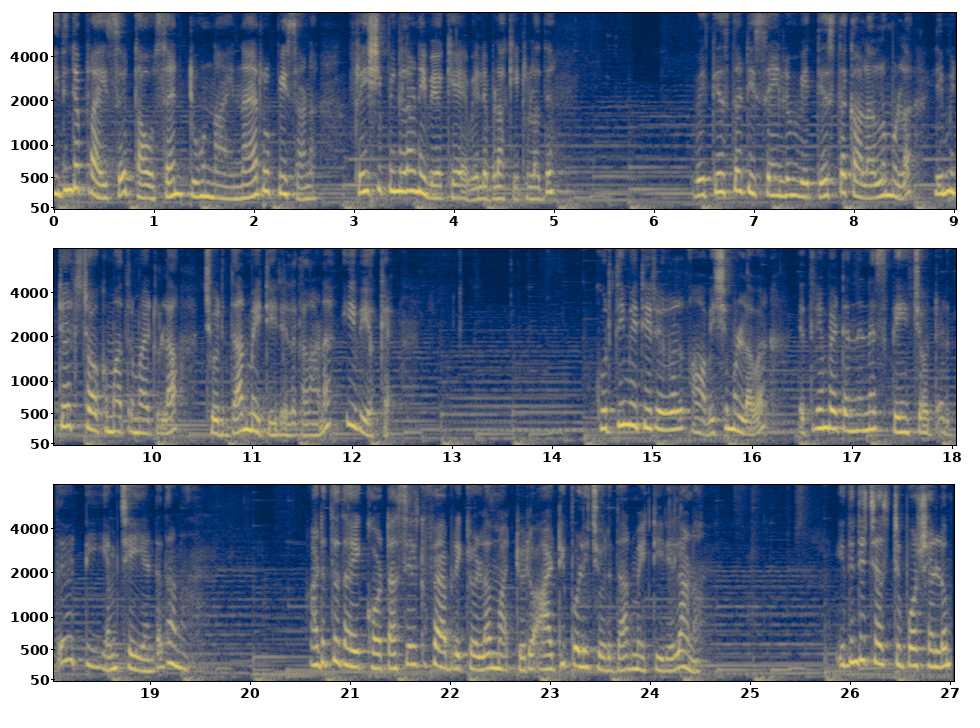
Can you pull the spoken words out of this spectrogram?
ഇതിന്റെ price thousand two nine nine റുപ്പീസാണ് ഫ്രീ ഷിപ്പിങ്ങിലാണ് ഇവയൊക്കെ അവൈലബിൾ ആക്കിയിട്ടുള്ളത്. വ്യത്യസ്ത ഡിസൈനിലും വ്യത്യസ്ത കളറിലുമുള്ള ലിമിറ്റഡ് സ്റ്റോക്ക് മാത്രമായിട്ടുള്ള ചുരിദാർ മെറ്റീരിയലുകളാണ് ഇവയൊക്കെ. കുർത്തി മെറ്റീരിയലുകൾ ആവശ്യമുള്ളവർ എത്രയും പെട്ടെന്ന് തന്നെ സ്ക്രീൻഷോട്ട് എടുത്ത് ടി എം ചെയ്യേണ്ടതാണ്. അടുത്തതായി കോട്ട സിൽക്ക് ഫാബ്രിക്കുള്ള മറ്റൊരു അടിപൊളി ചുരിദാർ മെറ്റീരിയലാണ്. ഇതിന്റെ ചെസ്റ്റ് പോർഷനിലും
